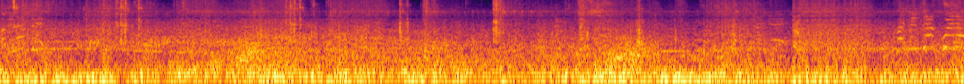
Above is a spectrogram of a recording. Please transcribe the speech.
¡Adelante! ¡Fragmentar fuera!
